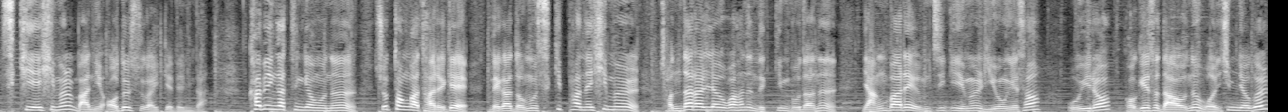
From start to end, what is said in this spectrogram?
스키의 힘을 많이 얻을 수가 있게 됩니다. 카빙 같은 경우는 쇼턴과 다르게 내가 너무 스키판에 힘을 전달하려고 하는 느낌보다는 양발의 움직임을 이용해서 오히려 거기에서 나오는 원심력을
